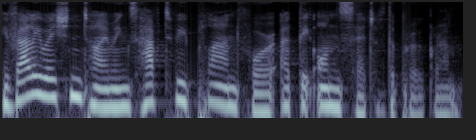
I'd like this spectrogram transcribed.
Evaluation timings have to be planned for at the onset of the programme.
